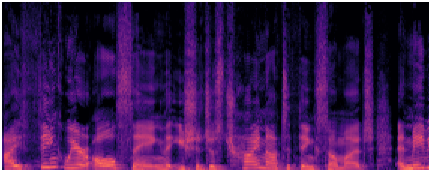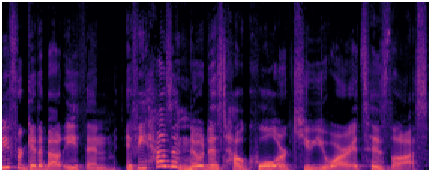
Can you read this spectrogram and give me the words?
I think we are all saying that you should just try not to think so much and maybe forget about Ethan. If he hasn't noticed how cool or cute you are, it's his loss.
